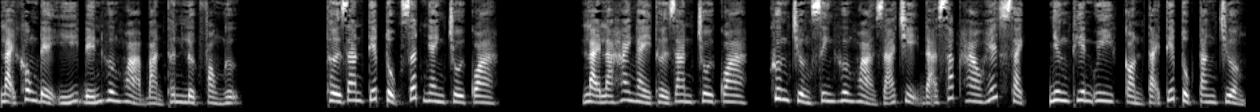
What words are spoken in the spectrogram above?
lại không để ý đến hương hỏa bản thân lực phòng ngự. Thời gian tiếp tục rất nhanh trôi qua. Lại là hai ngày thời gian trôi qua, khương trường sinh hương hỏa giá trị đã sắp hao hết sạch, nhưng thiên uy còn tại tiếp tục tăng trưởng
